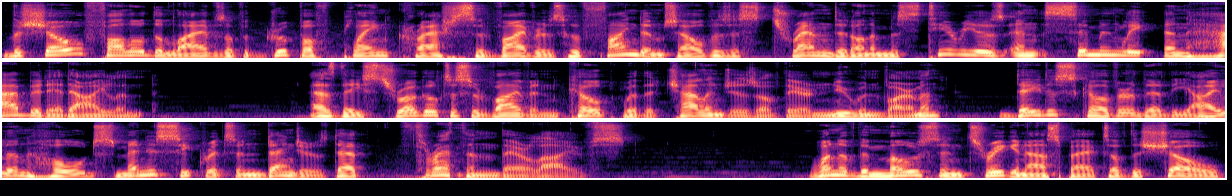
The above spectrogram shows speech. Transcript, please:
The show followed the lives of a group of plane crash survivors who find themselves stranded on a mysterious and seemingly uninhabited island. As they struggle to survive and cope with the challenges of their new environment, they discover that the island holds many secrets and dangers that threaten their lives. One of the most intriguing aspects of the show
